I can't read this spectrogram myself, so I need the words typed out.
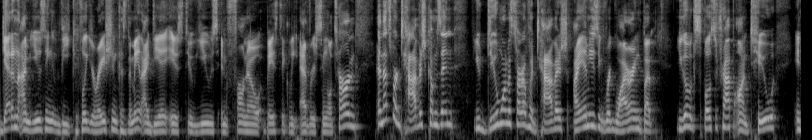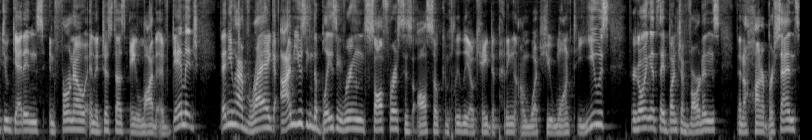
Geddon, I'm using the configuration because the main idea is to use Inferno basically every single turn. And that's where Tavish comes in. You do want to start off with Tavish. I am using Rig Wiring, but you go Explosive Trap on two into Geddon's Inferno, and it just does a lot of damage. Then you have Rag. I'm using the Blazing Rune. Sulfuras is also completely okay depending on what you want to use. If you're going against a bunch of Vardens, then 100%.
